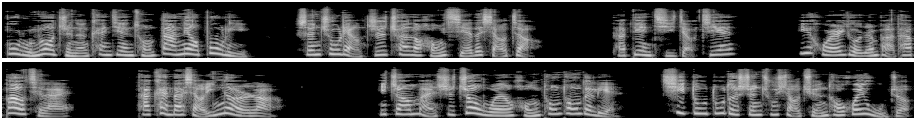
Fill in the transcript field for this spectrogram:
布鲁诺只能看见从大尿布里伸出两只穿了红鞋的小脚。他踮起脚尖，一会儿有人把他抱起来，他看到小婴儿了，一张满是皱纹、红彤彤的脸，气嘟嘟的伸出小拳头挥舞着。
